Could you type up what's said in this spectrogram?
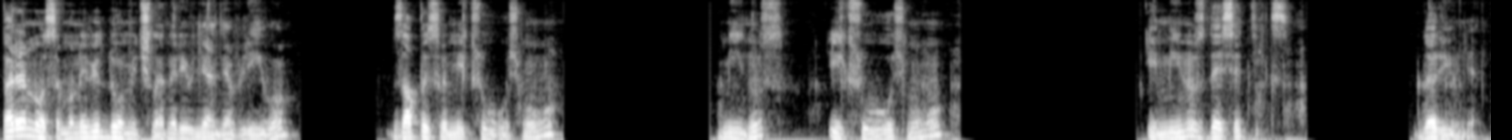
Переносимо невідомі члени рівняння вліво. Записуємо х у восьмому. Мінус х у восьмому. І мінус 10х. Дорівнює.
